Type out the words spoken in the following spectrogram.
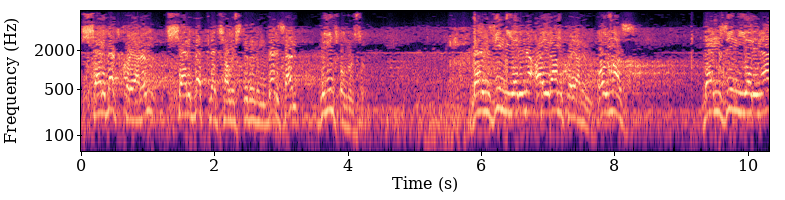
şerbet koyarım, şerbetle çalıştırırım dersen gülünç olursun. Benzin yerine ayran koyarım, olmaz. Benzin yerine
